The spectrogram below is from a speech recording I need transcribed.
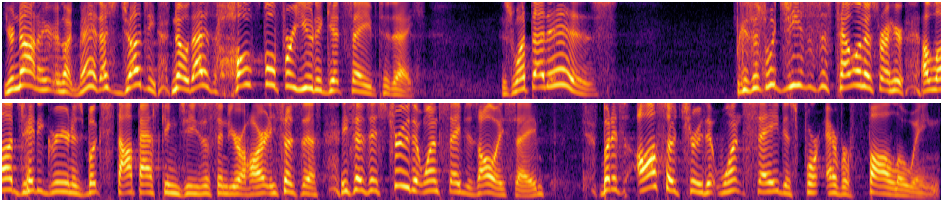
You're not, you're like, man, that's judgy. No, that is hopeful for you to get saved today, is what that is. Because that's what Jesus is telling us right here. I love J.D. Greear in his book, Stop Asking Jesus into Your Heart. He says this He says, It's true that once saved is always saved, but it's also true that once saved is forever following.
